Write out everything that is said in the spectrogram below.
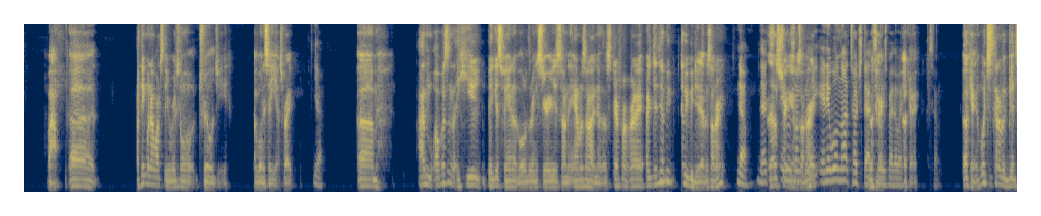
wow. Uh, I think when I watched the original trilogy, I want to say yes, right? Yeah. Um, I'm I wasn't the huge biggest fan of the Lord of the Rings series on Amazon. I know that's different, right? Or did WB, WB did Amazon, right? No, that's That was straight Amazon, only, right? And it will not touch that Okay, series, by the way. Okay. So Okay, which is kind of a good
